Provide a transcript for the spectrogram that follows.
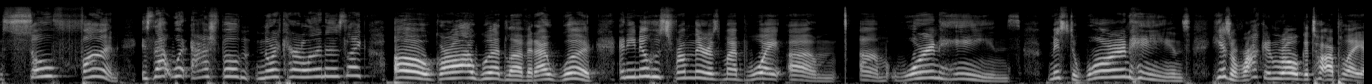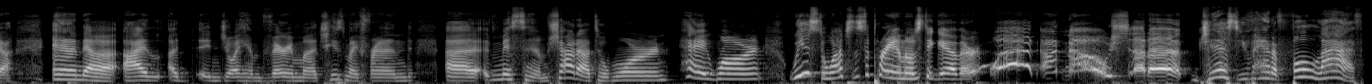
so fun. Is that what Asheville, North Carolina is like? Oh, girl, I would love it. I would. And you know who's from there is my boy, um, um, Warren Haynes, Mr. Warren Haynes. He's a rock and roll guitar player, and uh, I uh, enjoy him very much. He's my friend. Uh, miss him. Shout out to Warren. Hey, Warren. We used to watch The Sopranos together. What? I know. Shut up. Jess, you've had a full life.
